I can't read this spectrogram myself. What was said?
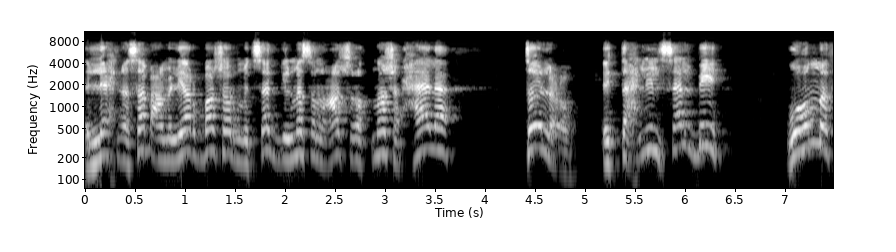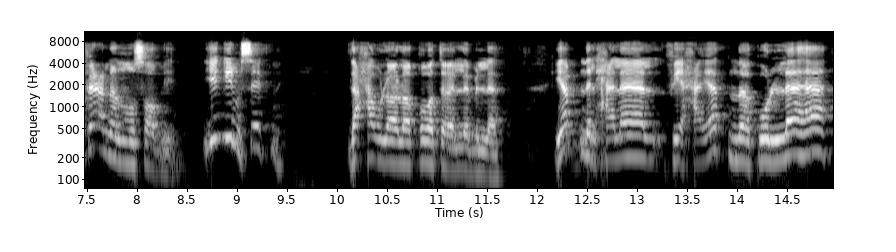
اللي إحنا 7 مليار بشر متسجل مثلا 10 12 حالة طلعوا التحليل سلبي وهم فعلا مصابين. يجي يمسكني. لا حول ولا قوة إلا بالله. يا ابن الحلال في حياتنا كلها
